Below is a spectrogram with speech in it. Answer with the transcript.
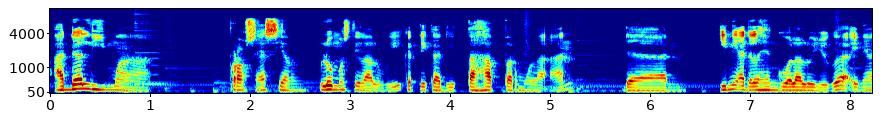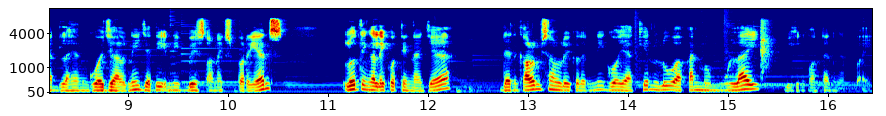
ada lima proses yang lu mesti lalui ketika di tahap permulaan dan ini adalah yang gue lalui juga, ini adalah yang gue jalani, jadi ini based on experience. Lu tinggal ikutin aja, dan kalau misalnya lu ikutin ini, gue yakin lu akan memulai bikin konten dengan baik.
